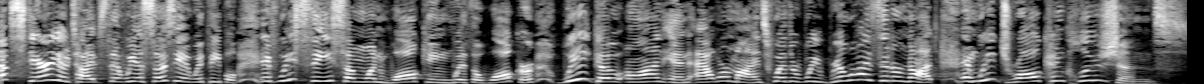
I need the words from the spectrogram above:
have stereotypes that we associate with people. If we see someone walking with a walker, we go on in our minds, whether we realize it or not, and we draw conclusions.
